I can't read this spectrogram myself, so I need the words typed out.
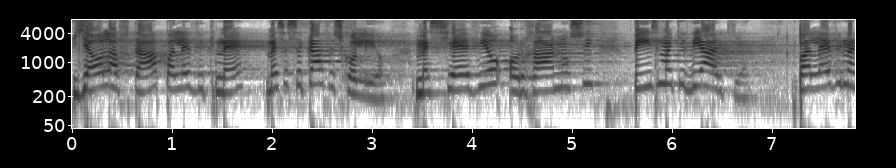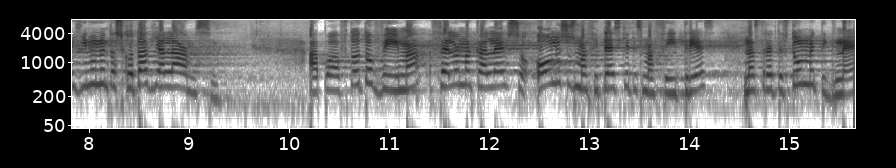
Για όλα αυτά παλεύει ΚΝΕ μέσα σε κάθε σχολείο, με σχέδιο, οργάνωση, πείσμα και διάρκεια. Παλεύει να γίνουν τα σκοτάδια λάμψη. Από αυτό το βήμα θέλω να καλέσω όλους τους μαθητές και τις μαθήτριες να στρατευτούν με την ΚΝΕ,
